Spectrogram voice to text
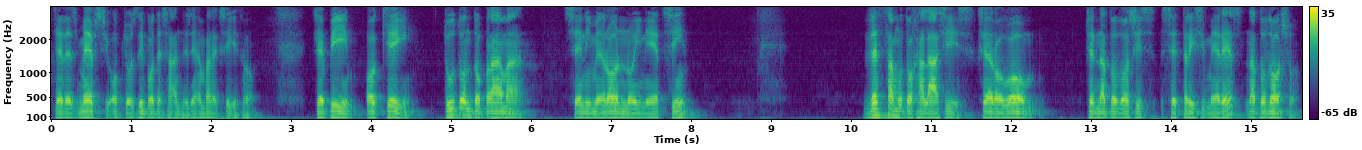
και δεσμεύσει οποιοδήποτε Σάντι, για να μην παρεξηγηθώ, και πει, οκ, τούτον το πράγμα σε ενημερώνω είναι έτσι, δεν θα μου το χαλάσεις, ξέρω εγώ, και να το δώσεις σε τρεις ημέρες, να το δώσω.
